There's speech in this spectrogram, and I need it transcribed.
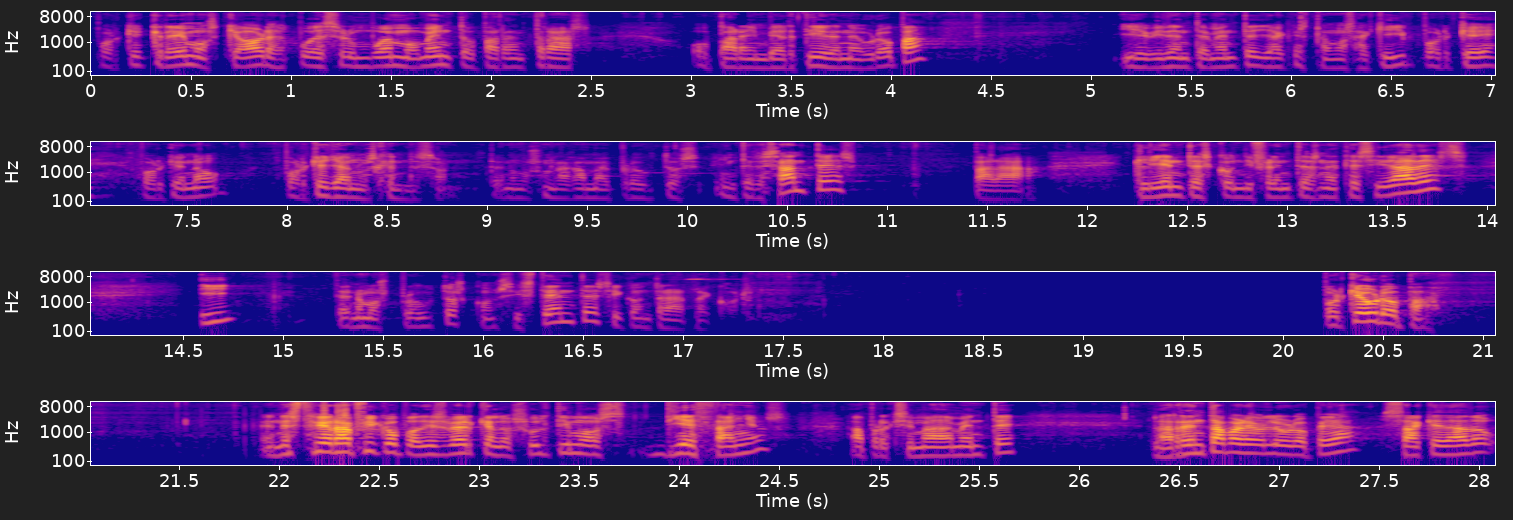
¿Por qué creemos que ahora puede ser un buen momento para entrar o para invertir en Europa? Y evidentemente, ya que estamos aquí, ¿por qué, ¿Por qué no? ¿Por qué Janus Henderson? Tenemos una gama de productos interesantes para clientes con diferentes necesidades y tenemos productos consistentes y contra el récord. ¿Por qué Europa? En este gráfico podéis ver que en los últimos 10 años, aproximadamente, la renta variable europea se ha quedado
